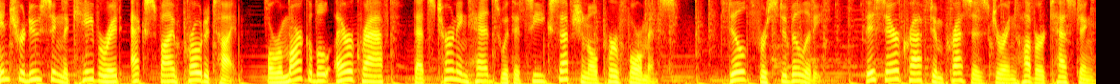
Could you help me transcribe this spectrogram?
Introducing the Cavorite X5 prototype, a remarkable aircraft that's turning heads with its exceptional performance. Built for stability, this aircraft impresses during hover testing,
